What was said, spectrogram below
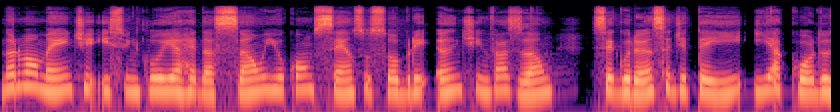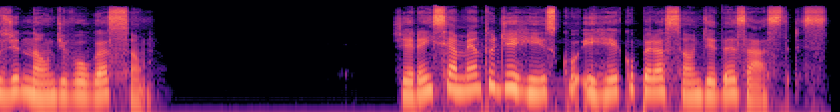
Normalmente, isso inclui a redação e o consenso sobre anti-invasão, segurança de TI e acordos de não divulgação. Gerenciamento de risco e recuperação de desastres.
